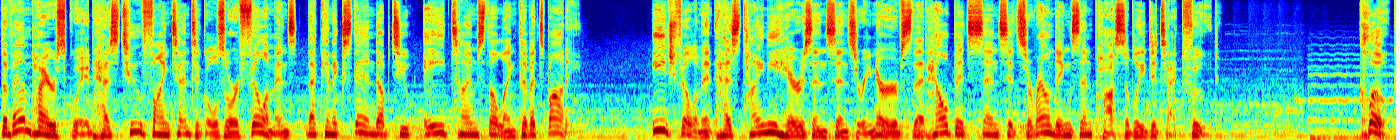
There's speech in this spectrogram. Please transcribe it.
the vampire squid has two fine tentacles or filaments that can extend up to 8 times the length of its body. Each filament has tiny hairs and sensory nerves that help it sense its surroundings and possibly detect food. Cloak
